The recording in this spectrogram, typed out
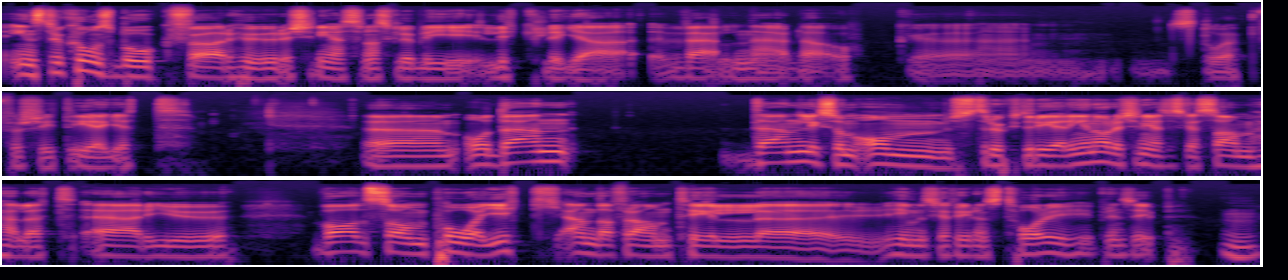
instruktionsbok för hur kineserna skulle bli lyckliga, välnärda och stå upp för sitt eget. Um, och den, den liksom omstruktureringen av det kinesiska samhället är ju vad som pågick ända fram till uh, Himmelska fridens torg i princip. Mm.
